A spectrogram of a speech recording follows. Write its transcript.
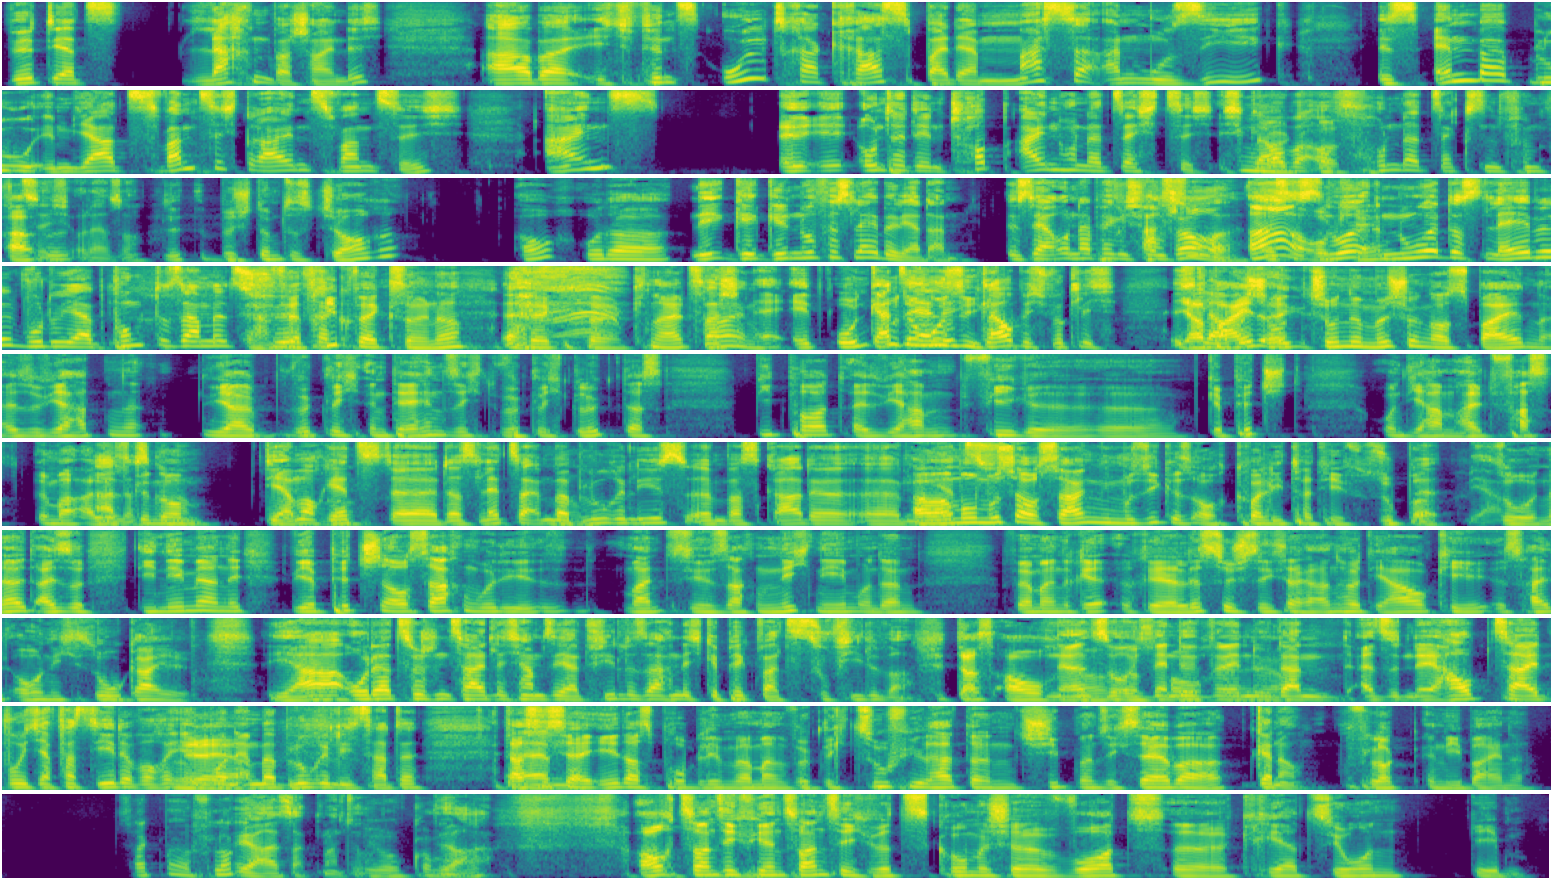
wird jetzt lachen wahrscheinlich. Aber ich finde es ultra krass, bei der Masse an Musik ist Amber Blue im Jahr 2023 eins äh, äh, unter den Top 160. Ich Ja, glaube krass. auf 156 Ah, oder so. Bestimmtes Genre auch? Oder Nee, gilt nur fürs Label ja dann. Ist ja unabhängig vom so. Genre. Ah, okay. nur, nur das Label, wo du ja Punkte sammelst ja, für Vertriebwechsel, ne? Der, der knallt rein. äh, äh, Und ganz gute ehrlich, glaube ich wirklich. Ich ja, beide, schon. schon. eine Mischung aus beiden. Also wir hatten ja wirklich in der Hinsicht wirklich Glück, dass Beatport, also wir haben viel ge, äh, gepitcht und die haben halt fast immer alles, Alles genommen. Die haben auch jetzt äh, das letzte Amber Blue Release, äh, was gerade. Ähm, Aber man muss auch sagen, die Musik ist auch qualitativ super. Äh, ja. So, ne? Also die nehmen ja nicht, wir pitchen auch Sachen, wo die manche Sachen nicht nehmen und dann, wenn man re realistisch sich das anhört, ja, okay, ist halt auch nicht so geil. Ja, oder zwischenzeitlich haben sie halt viele Sachen nicht gepickt, weil es zu viel war. Das auch. Ne, ne? so, das wenn, auch, du, wenn ja. du dann, also in der Hauptzeit, wo ich ja fast jede Woche irgendwo Ja, ein ja. Amber Blue Release hatte. Das ist ja ähm, eh das Problem, wenn man wirklich zu viel hat, dann schiebt man sich selber Genau. Flock in die Beine. Sagt man Flock? Ja, sagt man so. Jo, komm Ja. Auch 2024 wird es komische Wortkreation äh, geben.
